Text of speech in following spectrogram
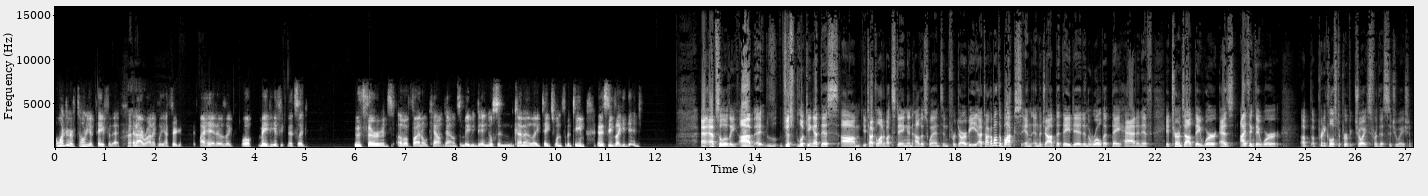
I wonder if Tony would pay for that. and ironically, I figured in my head, I was like, well, maybe if that's like two thirds of a final countdown, so maybe Danielson kind of like takes one for the team, and it seems like he did. Absolutely. Um, eh, just looking at this, um, you talked a lot about Sting and how this went, and for Darby, I uh, talk about the Bucks and, and the job that they did and the role that they had, and if it turns out they were, as I think they were, a, a pretty close to perfect choice for this situation.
